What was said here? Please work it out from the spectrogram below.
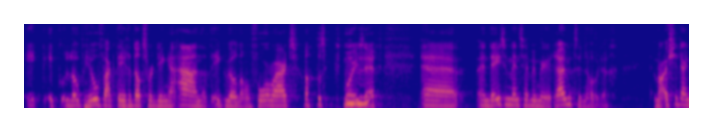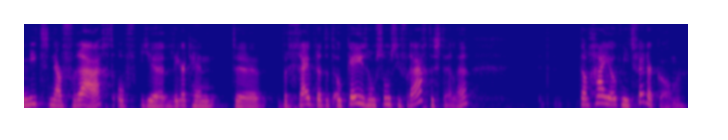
ik, ik loop heel vaak tegen dat soort dingen aan. Dat ik wil dan voorwaarts, als ik het mooi mm -hmm. zeg. Uh, en deze mensen hebben meer ruimte nodig. Maar als je daar niet naar vraagt of je leert hen te begrijpen dat het oké okay is om soms die vraag te stellen, dan ga je ook niet verder komen.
